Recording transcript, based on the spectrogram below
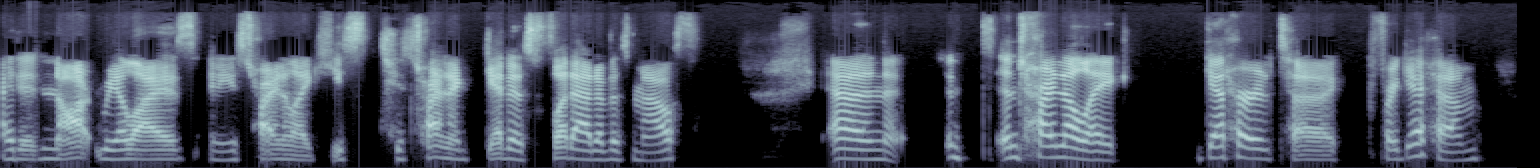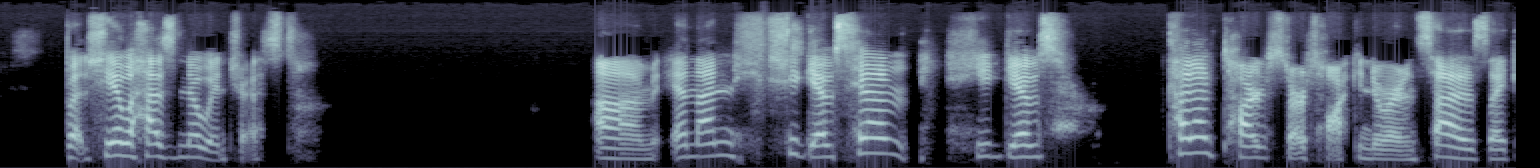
I did not realize. And he's trying to like, he's, he's trying to get his foot out of his mouth and, and, trying to like get her to forgive him. But she has no interest. Um, and then she gives him, he gives kind of tar- starts talking to her and says like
